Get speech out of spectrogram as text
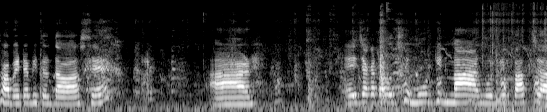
সব এটার ভিতরে দেওয়া আছে। আর এই জায়গাটা হচ্ছে মুরগির মা আর মুরগির বাচ্চা।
